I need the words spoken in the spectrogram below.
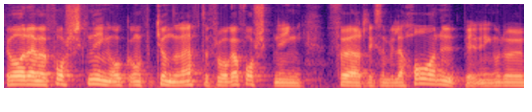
det var det med forskning och om kunderna efterfrågar forskning för att liksom vilja ha en utbildning. Och då,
